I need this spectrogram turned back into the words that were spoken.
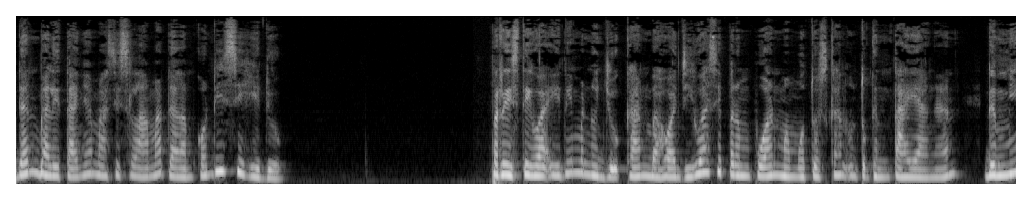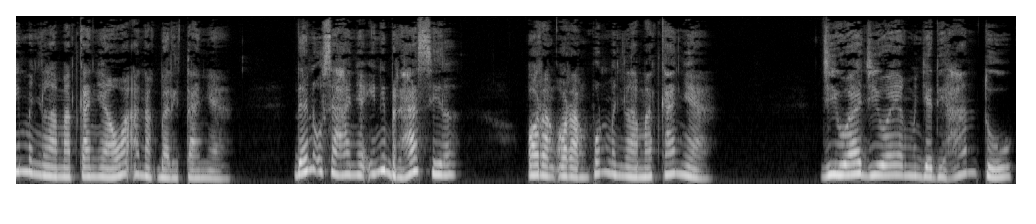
dan balitanya masih selamat dalam kondisi hidup. Peristiwa ini menunjukkan bahwa jiwa si perempuan memutuskan untuk gentayangan demi menyelamatkan nyawa anak balitanya. Dan usahanya ini berhasil. Orang-orang pun menyelamatkannya. Jiwa-jiwa yang menjadi hantu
